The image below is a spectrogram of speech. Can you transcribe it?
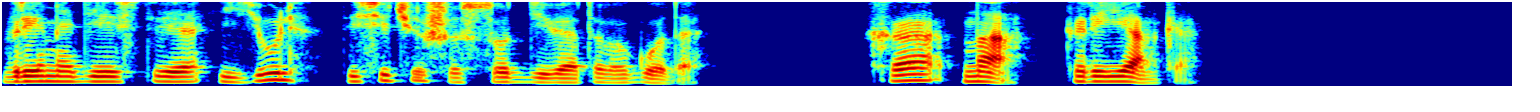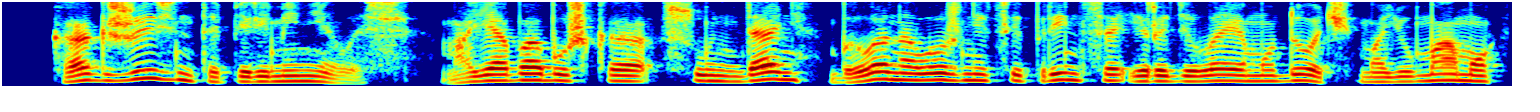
Время действия – июль 1609 года. Ха-на, кореянка. Как жизнь-то переменилась. Моя бабушка Сунь-Дань была наложницей принца и родила ему дочь, мою маму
